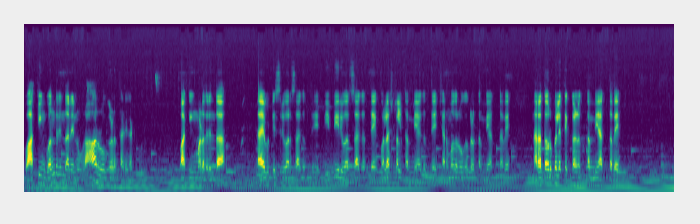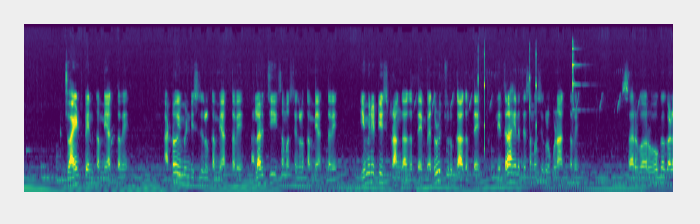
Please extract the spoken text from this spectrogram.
ವಾಕಿಂಗ್ ಒಂದರಿಂದಾನೇ ನೂರಾರು ರೋಗಗಳನ್ನು ತಡೆಗಟ್ಟಬಹುದು ವಾಕಿಂಗ್ ಮಾಡೋದ್ರಿಂದ ಡಯಾಬಿಟಿಸ್ ರಿವರ್ಸ್ ಆಗುತ್ತೆ, ಬಿ ಪಿ ರಿವರ್ಸ್ ಆಗುತ್ತೆ, ಕೊಲೆಸ್ಟ್ರಾಲ್ ಕಮ್ಮಿ ಆಗುತ್ತೆ, ಚರ್ಮದ ರೋಗಗಳು ಕಮ್ಮಿ ಆಗ್ತವೆ, ನರ ದೌರ್ಬಲ್ಯತೆ ಕಮ್ಮಿ ಆಗ್ತವೆ, ಜಾಯಿಂಟ್ ಪೇನ್ ಕಮ್ಮಿ ಆಗ್ತವೆ ಆಟೋ ಇಮ್ಯೂನ್ ಡಿಸೀಸ್ಗಳು ಕಮ್ಮಿ ಆಗ್ತವೆ, ಅಲರ್ಜಿ ಸಮಸ್ಯೆಗಳು ಕಮ್ಮಿ ಆಗ್ತವೆ. ಇಮ್ಯುನಿಟಿ ಸ್ಟ್ರಾಂಗ್ ಆಗುತ್ತೆ, ಮೆದುಳು ಚುರುಕಾಗುತ್ತೆ, ನಿದ್ರಾಹೀನತೆ ಸಮಸ್ಯೆಗಳು ಗುಣ ಆಗ್ತವೆ. ಸರ್ವ ರೋಗಗಳ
